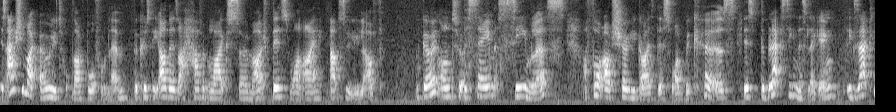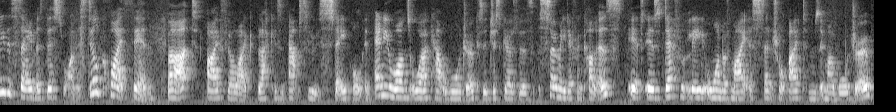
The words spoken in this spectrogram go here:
It's actually my only top that I've bought from them because the others I haven't liked so much. This one I absolutely love. Going on to the same seamless, I thought I'd show you guys this one because it's the black seamless legging, exactly the same as this one. It's still quite thin, but I feel like black is an absolute staple in anyone's workout wardrobe because it just goes with so many different colours. It is definitely one of my essential items in my wardrobe.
